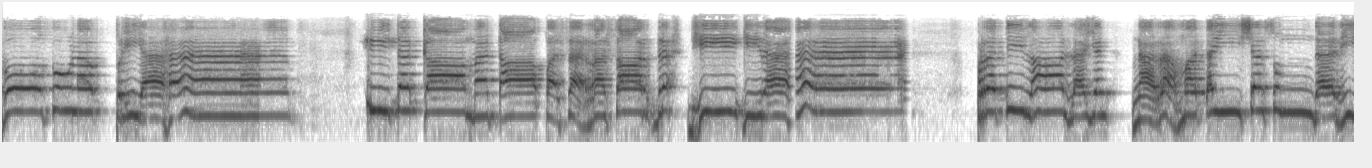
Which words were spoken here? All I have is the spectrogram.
गोकुल प्रियः इत कामतापस रसार्द्र धीगिरः प्रतिलालयन् नरमतैष सुन्दरी।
